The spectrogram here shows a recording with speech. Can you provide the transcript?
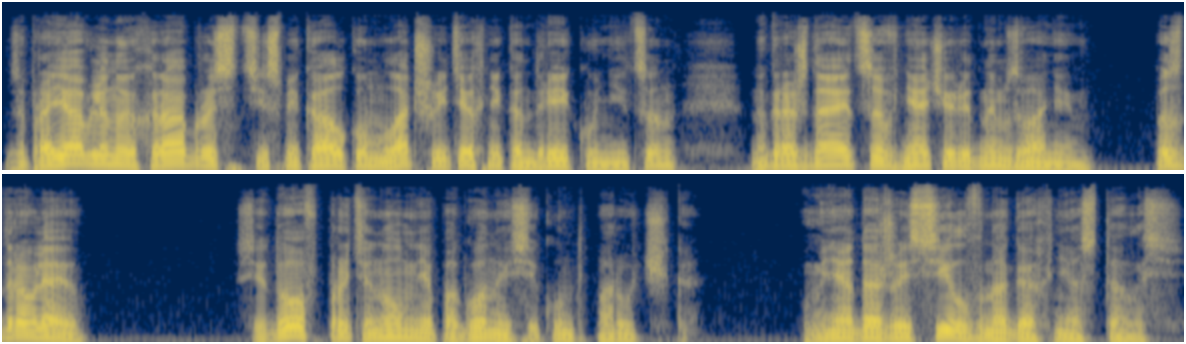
За проявленную храбрость и смекалку младший техник Андрей Куницын награждается внеочередным званием. Поздравляю! Седов протянул мне погоны секунд поручика. У меня даже сил в ногах не осталось,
